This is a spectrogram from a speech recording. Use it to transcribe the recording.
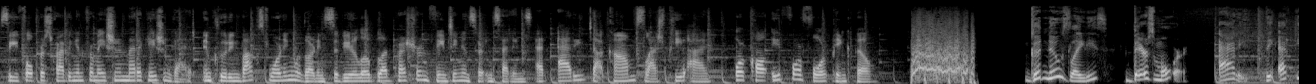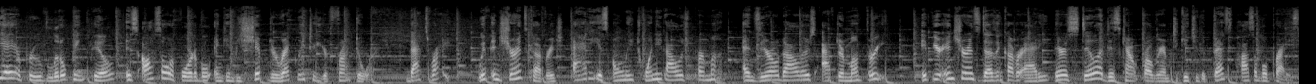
See full prescribing information and medication guide, including boxed warning regarding severe low blood pressure and fainting in certain settings at addyi.com slash PI or call 844-PINK-PILL. Good news, ladies. There's more. Addyi, the FDA-approved little pink pill, is also affordable and can be shipped directly to your front door. That's right. With insurance coverage, Addyi is only $20 per month and $0 after month three. If your insurance doesn't cover Addyi, there is still a discount program to get you the best possible price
